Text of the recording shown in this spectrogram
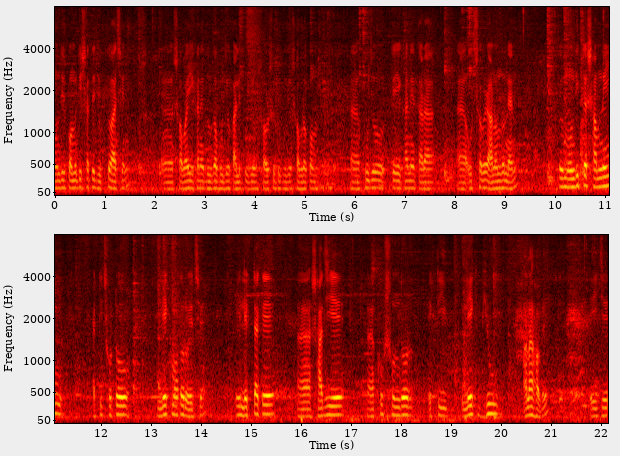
মন্দির কমিটির সাথে যুক্ত আছেন। সবাই এখানে দুর্গা পুজো, কালী পুজো, সরস্বতী পুজো সব রকম পুজোতে এখানে তারা উৎসবের আনন্দ নেন। তো মন্দিরটার সামনেই একটি ছোট লেক মতো রয়েছে। এই লেকটাকে সাজিয়ে খুব সুন্দর একটি লেক ভিউ আনা হবে। এই যে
